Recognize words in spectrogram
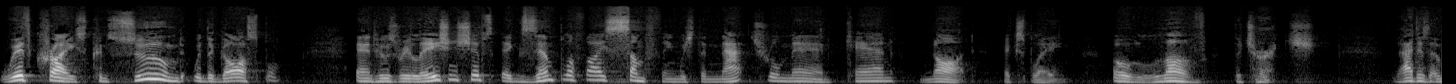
with Christ, consumed with the gospel, and whose relationships exemplify something which the natural man cannot explain. Oh, love the church. That is a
